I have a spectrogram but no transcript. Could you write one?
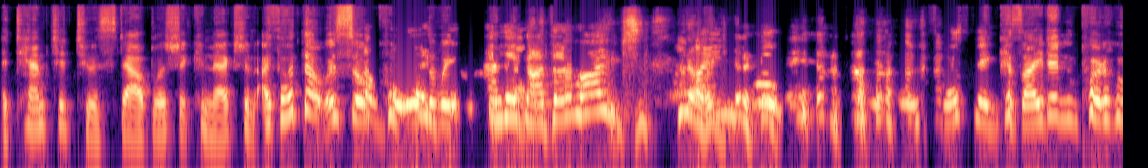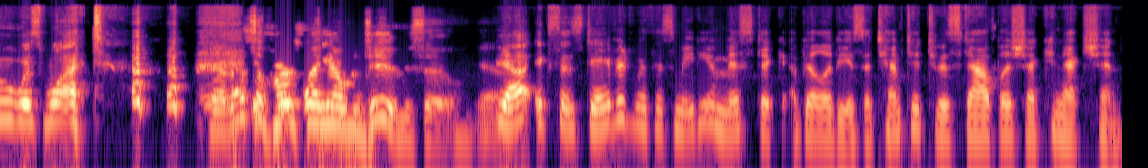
attempted to establish a connection. I thought that was so oh, cool. The way and they got that right. No, I because I didn't put who was what. yeah, that's the first thing I would do. So yeah. yeah, it says David, with his mediumistic abilities, attempted to establish a connection.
